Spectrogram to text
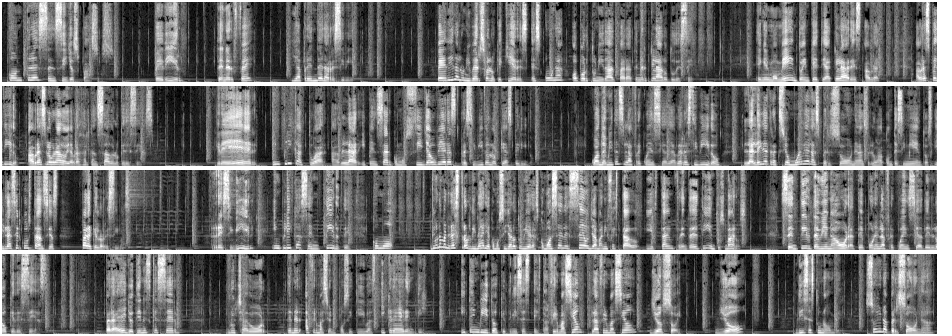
con tres sencillos pasos. Pedir, tener fe y aprender a recibir. Pedir al universo lo que quieres es una oportunidad para tener claro tu deseo. En el momento en que te aclares, habrás pedido, habrás logrado y habrás alcanzado lo que deseas. Creer implica actuar, hablar y pensar como si ya hubieras recibido lo que has pedido. Cuando emites la frecuencia de haber recibido, la ley de atracción mueve a las personas, los acontecimientos y las circunstancias para que lo recibas. Recibir implica sentirte como de una manera extraordinaria, como si ya lo tuvieras, como ese deseo ya manifestado y está enfrente de ti, en tus manos. Sentirte bien ahora te pone la frecuencia de lo que deseas. Para ello tienes que ser luchador, tener afirmaciones positivas y creer en ti. Y te invito a que utilices esta afirmación, la afirmación yo soy. Yo, dices tu nombre, soy una persona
